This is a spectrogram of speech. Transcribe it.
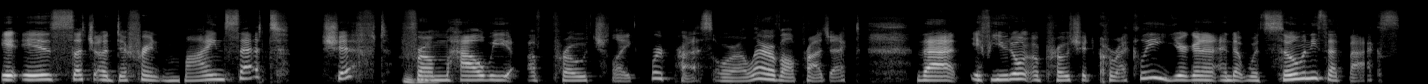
it is such a different mindset shift mm-hmm. from how we approach like WordPress or a Laravel project that if you don't approach it correctly, you're going to end up with so many setbacks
